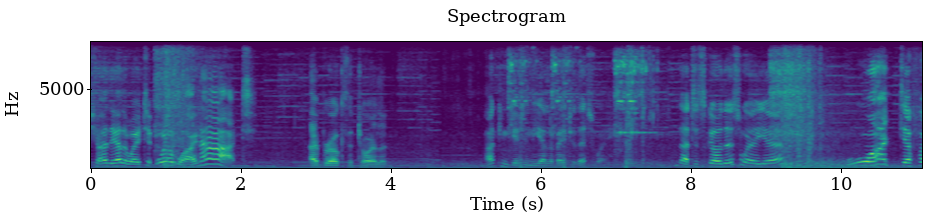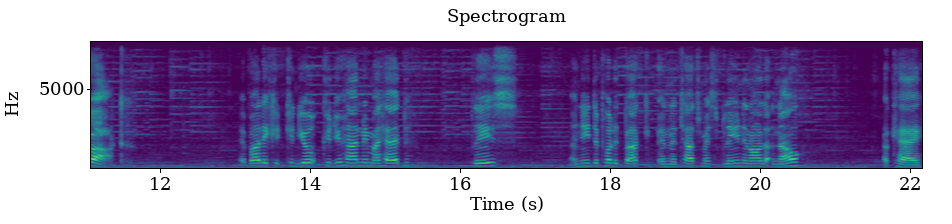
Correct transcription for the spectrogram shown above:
field. Try the other way too. Well, why not? I broke the toilet. I can get in the elevator this way. Let us go this way, yes? What the fuck? Hey, buddy, can, you could you hand me my head, please? I need to put it back and attach my spleen and all that. No? Okay.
